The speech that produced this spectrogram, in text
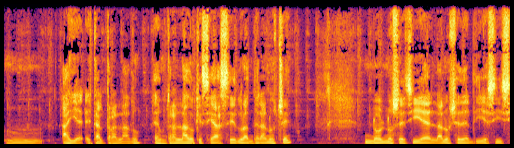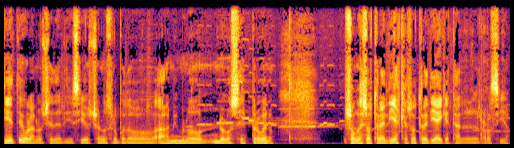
mm, ahí está el traslado. Es un traslado que se hace durante la noche no, no sé si es la noche del 17 o la noche del 18, no se lo puedo, ahora mismo no, no lo sé, pero bueno, son esos tres días, que esos tres días hay que estar en el rocío.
